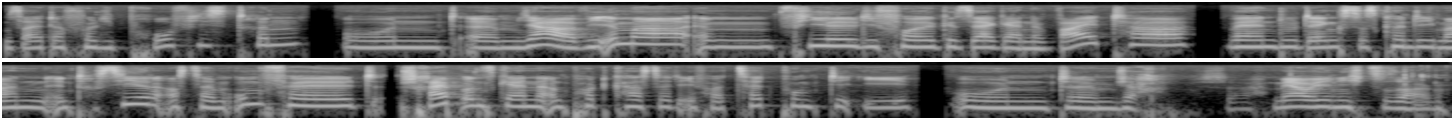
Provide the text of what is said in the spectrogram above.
seid da voll die Profis drin. Und ähm, ja, wie immer, empfiehl die Folge sehr gerne weiter. Wenn du denkst, das könnte jemanden interessieren aus deinem Umfeld, schreib uns gerne an podcast.evz.de. Und ähm, ja, mehr habe ich nicht zu sagen.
